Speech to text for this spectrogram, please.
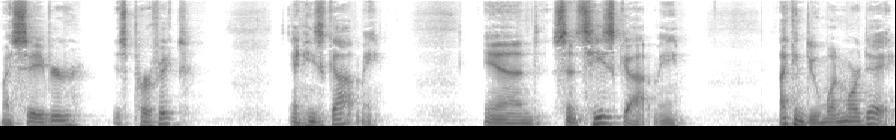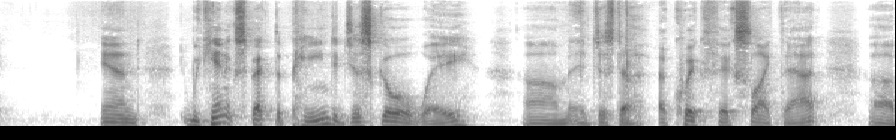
my Savior is perfect and He's got me. And since He's got me, I can do one more day. And we can't expect the pain to just go away. Um, just a, a, quick fix like that. Uh,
